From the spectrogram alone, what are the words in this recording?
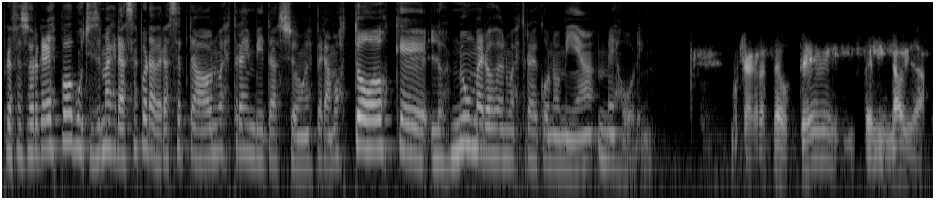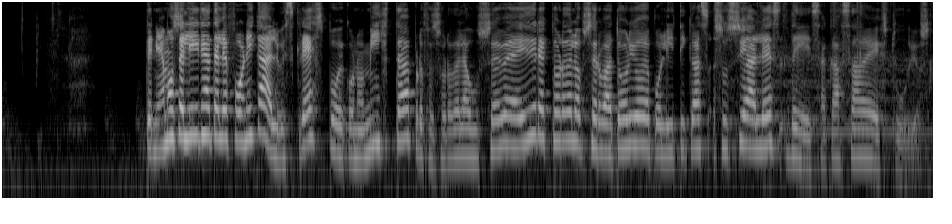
Profesor Crespo, muchísimas gracias por haber aceptado nuestra invitación. Esperamos todos que los números de nuestra economía mejoren. Muchas gracias a usted y feliz Navidad. Teníamos en línea telefónica a Luis Crespo, economista, profesor de la UCB y director del Observatorio de Políticas Sociales de esa casa de estudios.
